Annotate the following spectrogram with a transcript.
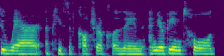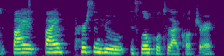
to wear a piece of cultural clothing and you're being told by by a person who is local to that culture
